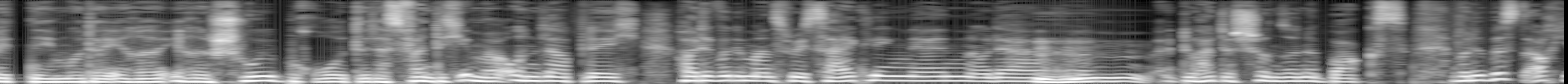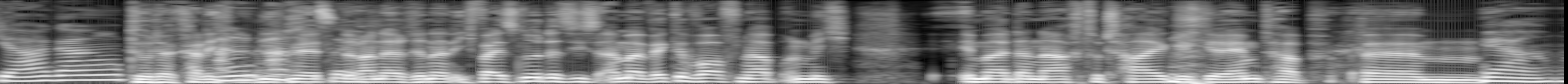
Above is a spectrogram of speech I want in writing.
mitnehmen oder ihre, ihre Schulbrote. Das fand ich immer unglaublich. Heute würde man es Recycling nennen oder mhm. ähm, du hattest schon so eine Box. Aber du bist auch Jahrgang. Du, da kann ich 81. mich nicht mehr dran erinnern. Ich weiß nur, dass ich es einmal weggeworfen habe und mich immer danach total gegrämt habe. Ähm, ja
